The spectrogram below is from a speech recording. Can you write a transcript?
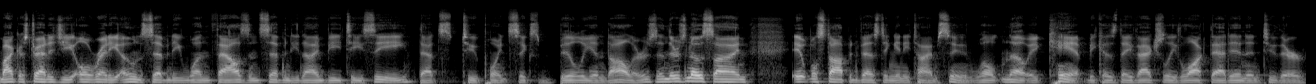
MicroStrategy already owns 71,079 BTC. That's $2.6 billion. And there's no sign it will stop investing anytime soon. Well, no, it can't because they've actually locked that in into their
